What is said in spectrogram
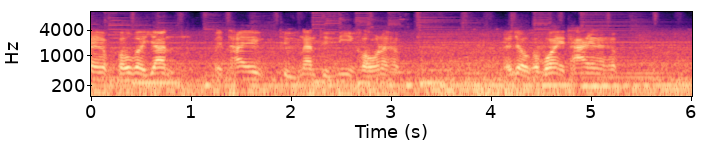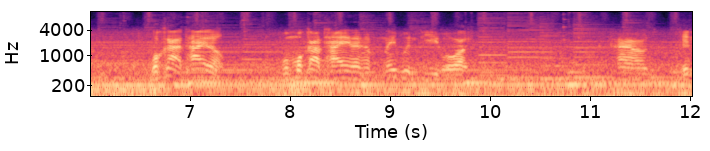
นะครับเขาก็ยันไปถ่ายถึงนั่นถึงนี่เขานะครับ แล้วเจ้าก็บ่ให้ถ่ายนะครับบ่กล้าถ่ายหรอกผมบ่กล้าถ่ายนะครับ ในพื้นที่เพราะว่าถ้าเป็น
